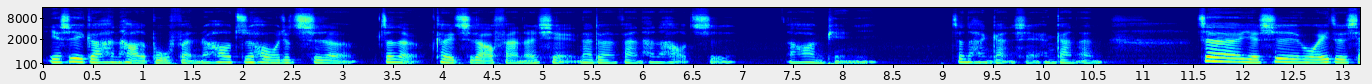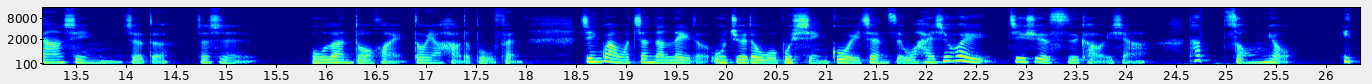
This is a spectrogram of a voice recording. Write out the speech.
也是一个很好的部分。然后之后我就吃了，真的可以吃到饭，而且那顿饭很好吃，然后很便宜。真的很感谢，很感恩。这也是我一直相信着的，就是无论多坏都有好的部分。尽管我真的累了，我觉得我不行，过一阵子我还是会继续思考一下，它总有一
